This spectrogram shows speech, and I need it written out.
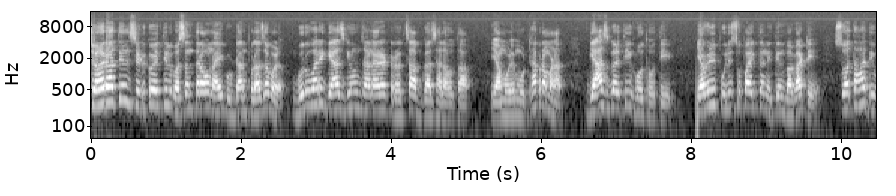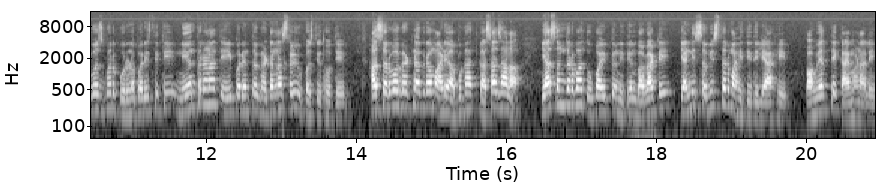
शहरातील सिडको येथील वसंतराव नाईक उड्डाणपुलाजवळ गुरुवारी गॅस घेऊन जाणाऱ्या ट्रकचा अपघात झाला होता. यामुळे मोठ्या प्रमाणात गॅस गळती होत होती. यावेळी पोलीस उपायुक्त नितीन बगाटे स्वतः दिवसभर पूर्ण परिस्थिती नियंत्रणात येईपर्यंत घटनास्थळी उपस्थित होते. हा सर्व घटनाक्रम आणि अपघात कसा झाला या संदर्भात उपायुक्त नितीन बगाटे यांनी सविस्तर माहिती दिली आहे. पाहुयात ते काय म्हणाले.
